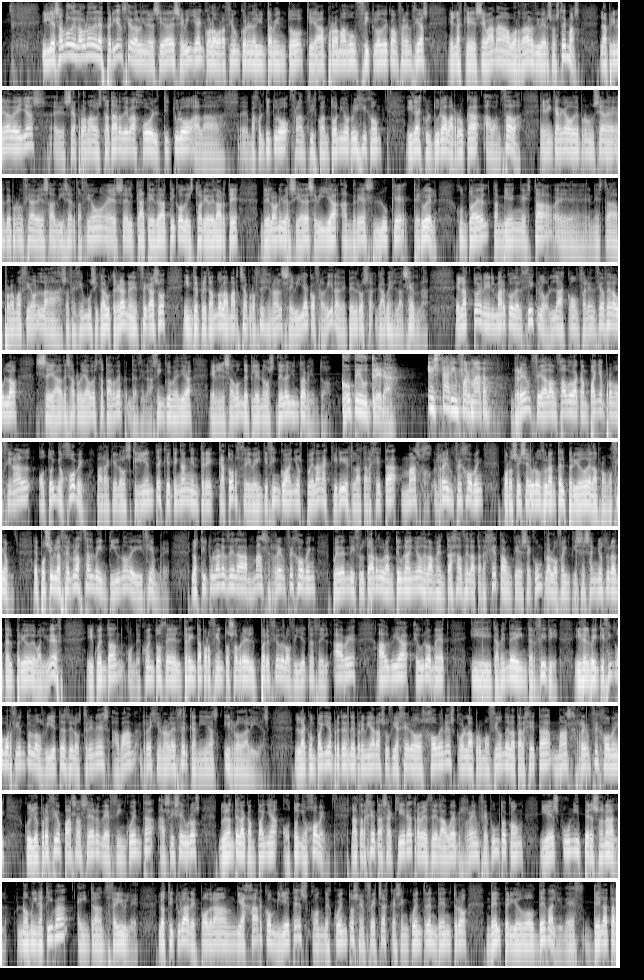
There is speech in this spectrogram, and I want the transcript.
Y les hablo del aula de la experiencia de la Universidad de Sevilla en colaboración con el Ayuntamiento que ha programado un ciclo de conferencias en las que se van a abordar diversos temas. La primera de ellas eh, se ha programado esta tarde bajo el título a las, eh, bajo el título Francisco Antonio Ruiz Gijón y la escultura barroca avanzada. El encargado de pronunciar de pronunciar esa disertación es el catedrático de Historia del Arte de la Universidad de Sevilla Andrés Luque Teruel. Junto a él también está eh, en esta programación la Asociación Musical Utrerana, en este caso interpretando la marcha procesional Sevilla Cofradiera de Pedro Gámez La Serna. El acto en el marco del ciclo Las conferencias del aula se ha desarrollado esta tarde desde las cinco y media en el Salón de Plenos del Ayuntamiento. Cope Utrera. Estar informado. Renfe ha lanzado la campaña promocional Otoño Joven para que los clientes que tengan entre 14 y 25 años puedan adquirir la tarjeta más Renfe Joven por 6 euros durante el periodo de la promoción. Es posible hacerlo hasta el 21 de diciembre. Los titulares de la más Renfe Joven pueden disfrutar durante un año de las ventajas de la tarjeta, aunque se cumplan los 26 años durante el periodo de validez, y cuentan con descuentos del 30% sobre el precio de los billetes del AVE, Albia, Euromed y también de Intercity y del 25% en los billetes de los trenes Avant, regionales, cercanías y rodalías. La compañía pretende premiar a sus viajeros jóvenes con la promoción de la tarjeta Más Renfe Joven, cuyo precio pasa a ser de 50 a 6 euros durante la campaña Otoño Joven. La tarjeta se adquiere a través de la web renfe.com y es unipersonal, nominativa e intransferible. Los titulares podrán viajar con billetes con descuentos en fechas que se encuentren dentro del periodo de validez de la tarjeta.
